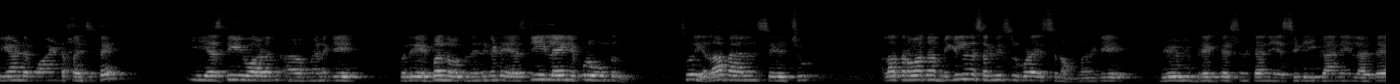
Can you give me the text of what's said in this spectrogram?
బియాండ్ పాయింట్ పెంచితే ఈ ఎస్డి వాళ్ళ మనకి కొద్దిగా ఇబ్బంది అవుతుంది. ఎందుకంటే ఎస్డి లైన్ ఎప్పుడు ఉంటుంది. సో ఎలా బ్యాలెన్స్ చేయొచ్చు? అలా తర్వాత మిగిలిన సర్వీసులు కూడా ఇస్తున్నాం. మనకి వేవి బ్రేక్ దర్శన్ కానీ ఎస్సిడి కానీ లేకపోతే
